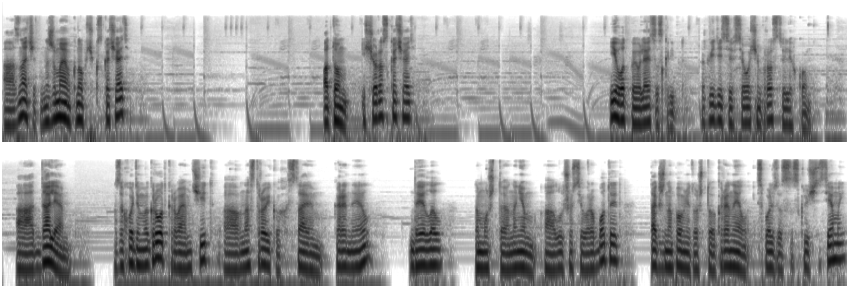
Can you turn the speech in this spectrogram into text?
А, значит, нажимаем кнопочку скачать. Потом еще раз скачать. И вот появляется скрипт. Как видите, все очень просто и легко. А, далее, заходим в игру, открываем чит. А, в настройках ставим kernel, DLL, потому что на нем а, лучше всего работает. Также напомню то, что kernel используется с ключ-системой.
